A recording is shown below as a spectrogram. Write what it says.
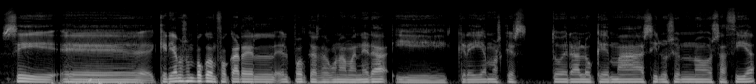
Sí, eh, queríamos un poco enfocar el, el podcast de alguna manera y creíamos que esto era lo que más ilusión nos hacía.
